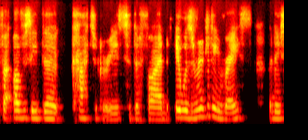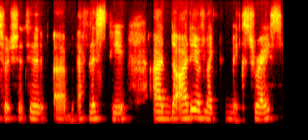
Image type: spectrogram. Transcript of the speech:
for obviously the categories to define it was originally race, but they switched it to um, ethnicity, and the idea of like mixed race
